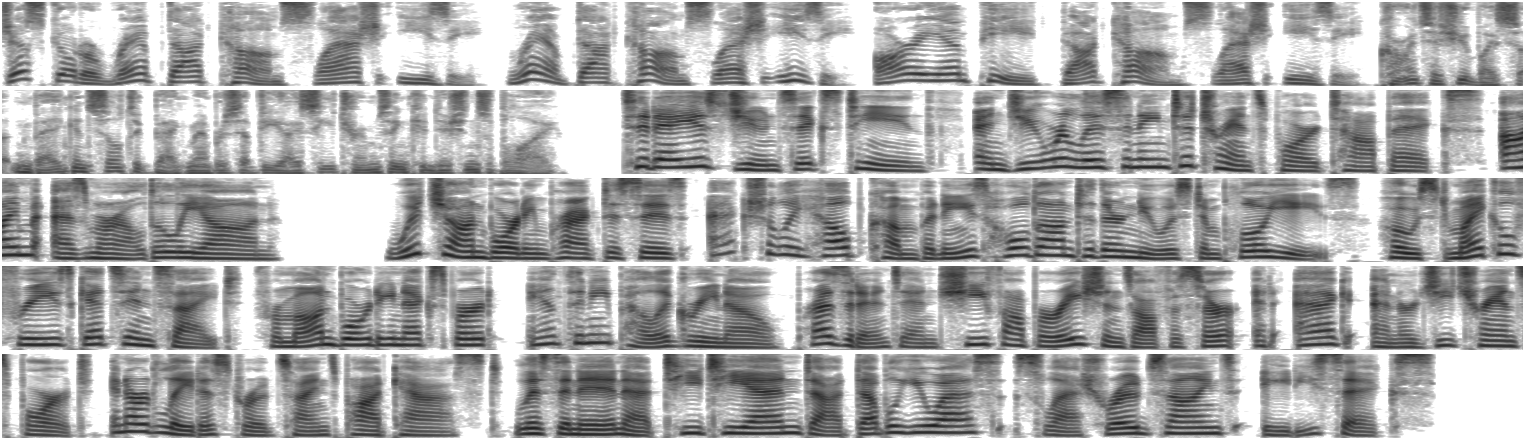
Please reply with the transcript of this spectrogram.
Just go to ramp.com slash easy. Ramp.com slash easy. R-A-M-P dot com slash easy. Cards issued by Sutton Bank and Celtic Bank members FDIC terms and conditions apply. Today is June 16th, and you are listening to Transport Topics. I'm Esmeralda Leon. Which onboarding practices actually help companies hold on to their newest employees? Host Michael Freeze gets insight from onboarding expert Anthony Pellegrino, President and Chief Operations Officer at Ag Energy Transport, in our latest Road Signs podcast. Listen in at ttn.ws slash roadsigns86.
